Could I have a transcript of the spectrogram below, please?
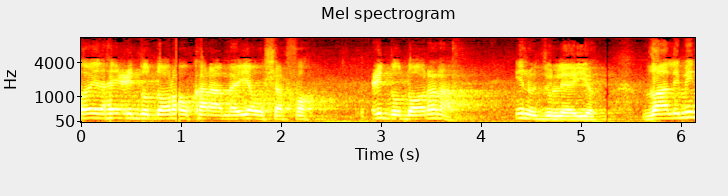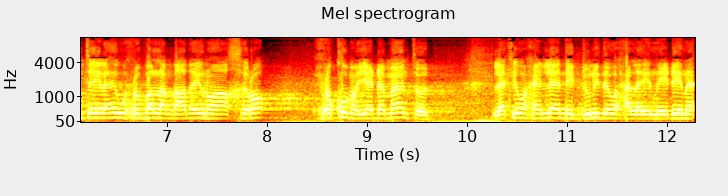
oo ilaahay cidduu doono u karaameeyo uu sharfo. Cidduu doonana inuu duleeyo daalimiinta ilaahay wuxuu ballan qaaday inuu aakhiro xukumayo dhammaantood laakiin waxayn leenahay dunida waxaa laynidhina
